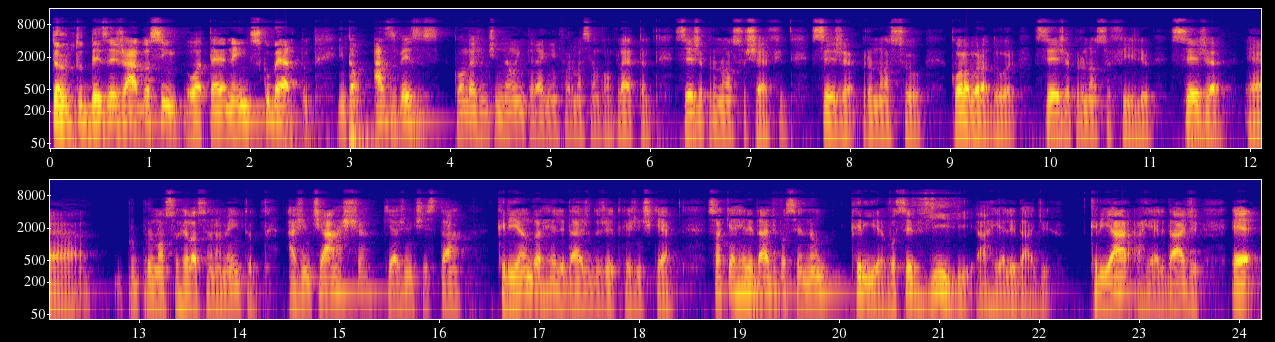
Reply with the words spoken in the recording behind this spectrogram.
tanto desejado assim, ou até nem descoberto. Então, às vezes, quando a gente não entrega a informação completa, seja para o nosso chefe, seja para o nosso colaborador, seja para o nosso filho, seja. É, para o nosso relacionamento, a gente acha que a gente está criando a realidade do jeito que a gente quer. Só que a realidade você não cria, você vive a realidade. Criar a realidade é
